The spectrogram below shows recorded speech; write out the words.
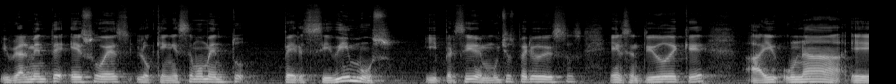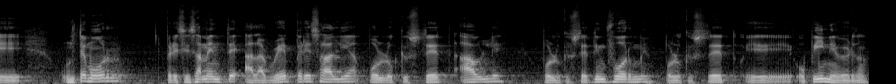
y realmente eso es lo que en este momento percibimos y perciben muchos periodistas en el sentido de que hay una, eh, un temor precisamente a la represalia por lo que usted hable, por lo que usted informe, por lo que usted eh, opine, ¿verdad?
